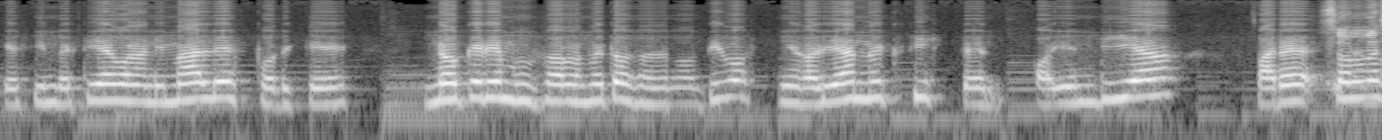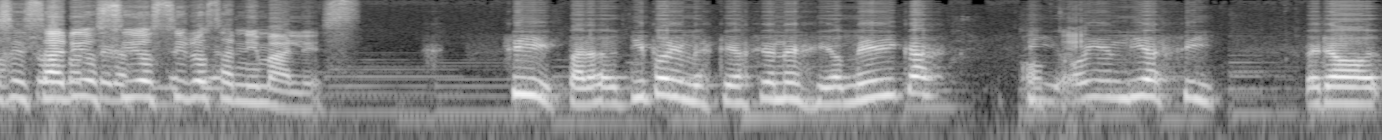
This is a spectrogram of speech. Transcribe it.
que se investiga con animales porque no queremos usar los métodos alternativos y en realidad no existen hoy en día para... Son necesarios sí o sí los animales. Sí, para el tipo de investigaciones biomédicas, sí, hoy en día sí, pero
